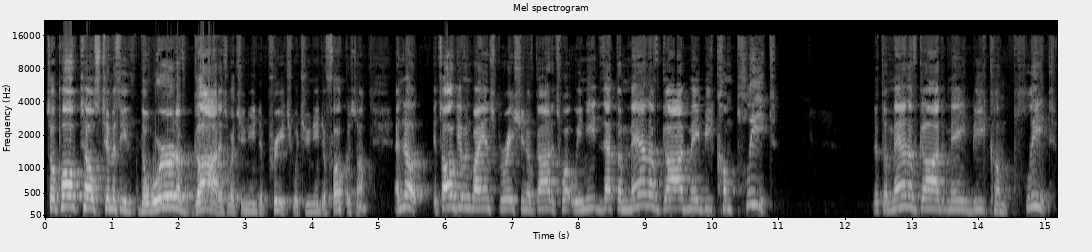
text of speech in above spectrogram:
So Paul tells Timothy, the word of God is what you need to preach, what you need to focus on. And note, it's all given by inspiration of God. It's what we need that the man of God may be complete. That the man of God may be complete.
